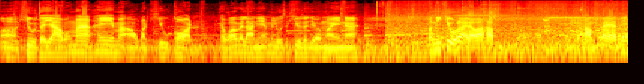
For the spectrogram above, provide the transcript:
เอ่อคิวจะยาวมากๆ ให้มาเอาบัตรคิวก่อน แต่ว่าเวลานี้ไม่รู้จะคิวจะเยอะไหมนะ ตอนนี้คิวเท่าไหร่แล้วอะครับ38นี่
